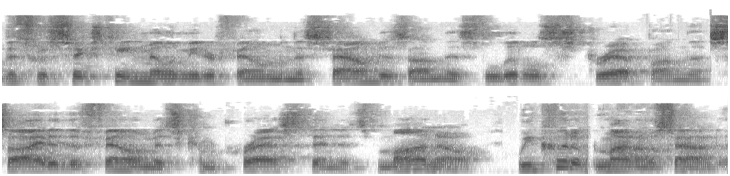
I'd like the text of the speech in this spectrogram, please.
this was 16 millimeter film, and the sound is on this little strip on the side of the film. It's compressed and it's mono. We could have mono sound.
